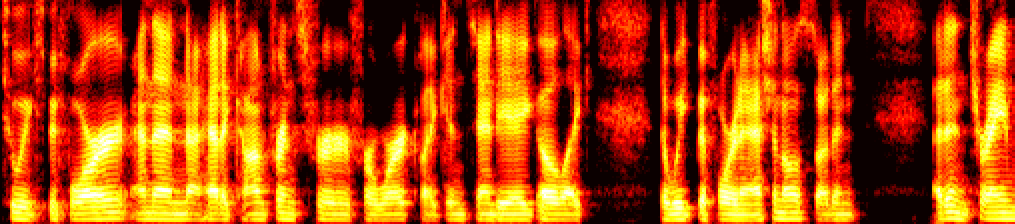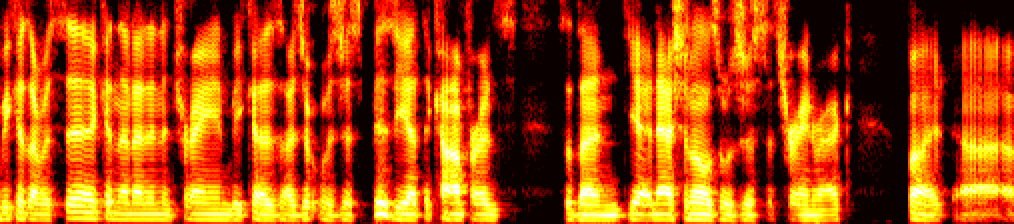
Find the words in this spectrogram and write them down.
two weeks before, and then I had a conference for for work, like in San Diego, like the week before nationals. So I didn't I didn't train because I was sick, and then I didn't train because I was just busy at the conference. So then, yeah, nationals was just a train wreck. But uh,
